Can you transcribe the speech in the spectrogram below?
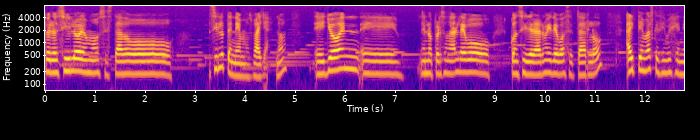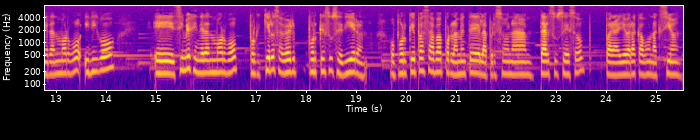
pero sí lo hemos estado, sí lo tenemos, vaya, ¿no? Eh, yo en, eh, en lo personal debo considerarme y debo aceptarlo hay temas que sí me generan morbo y digo eh, sí me generan morbo porque quiero saber por qué sucedieron o por qué pasaba por la mente de la persona tal suceso para llevar a cabo una acción.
